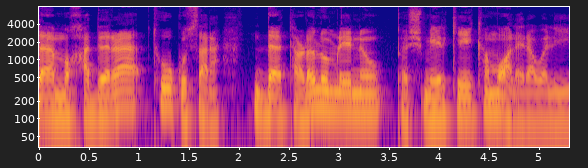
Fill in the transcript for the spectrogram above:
ل مخدره توکو سره د تړلو مړینو په شمیر کې کموالی راولي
